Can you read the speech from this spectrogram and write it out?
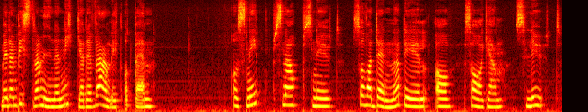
med den bistra minen nickade vänligt åt Ben. Och snipp, snapp, snut så var denna del av sagan slut.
